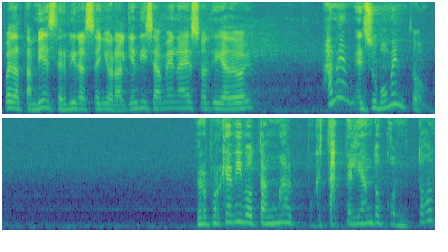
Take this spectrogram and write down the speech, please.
pueda también servir al Señor. ¿Alguien dice amén a eso el día de hoy? Amén, en su momento. Pero ¿por qué vivo tan mal? Porque estás peleando con todo.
